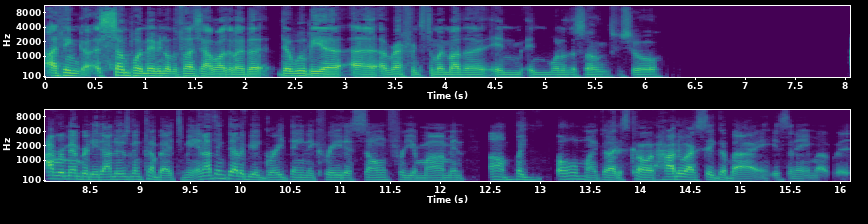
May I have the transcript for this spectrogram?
I think at some point maybe not the first album I don't know but there will be a, a, a reference to my mother in in one of the songs for sure. I remembered it. I knew it was gonna come back to me, and I think that'd be a great thing to create a song for your mom. And um, but oh my god, it's called "How Do I Say Goodbye." Is the name of it.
